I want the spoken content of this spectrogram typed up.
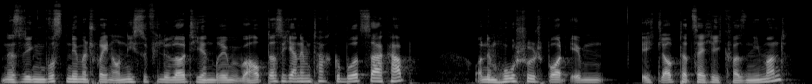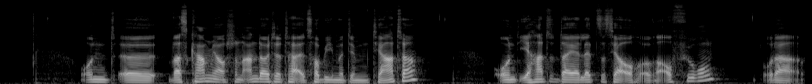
Und deswegen wussten dementsprechend auch nicht so viele Leute hier in Bremen überhaupt, dass ich an dem Tag Geburtstag habe. Und im Hochschulsport eben ich glaube tatsächlich quasi niemand. Und äh, was Kam ja auch schon andeutete als Hobby mit dem Theater. Und ihr hattet da ja letztes Jahr auch eure Aufführung oder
